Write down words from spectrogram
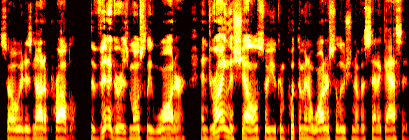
so it is not a problem. The vinegar is mostly water, and drying the shells so you can put them in a water solution of acetic acid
